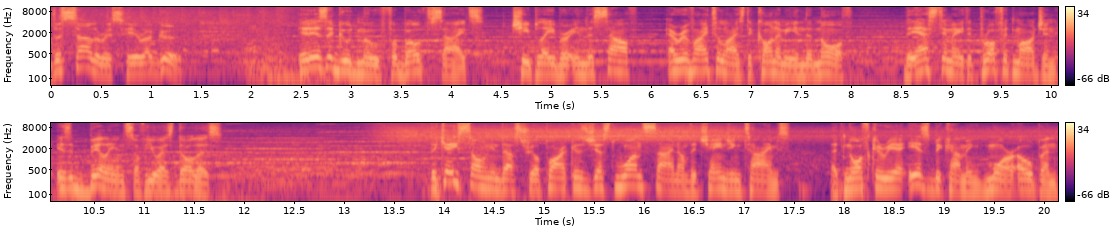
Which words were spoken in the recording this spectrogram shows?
The salaries here are good. It is a good move for both sides. Cheap labor in the south, a revitalized economy in the north. The estimated profit margin is billions of US dollars. The Kaesong Industrial Park is just one sign of the changing times, that North Korea is becoming more open.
